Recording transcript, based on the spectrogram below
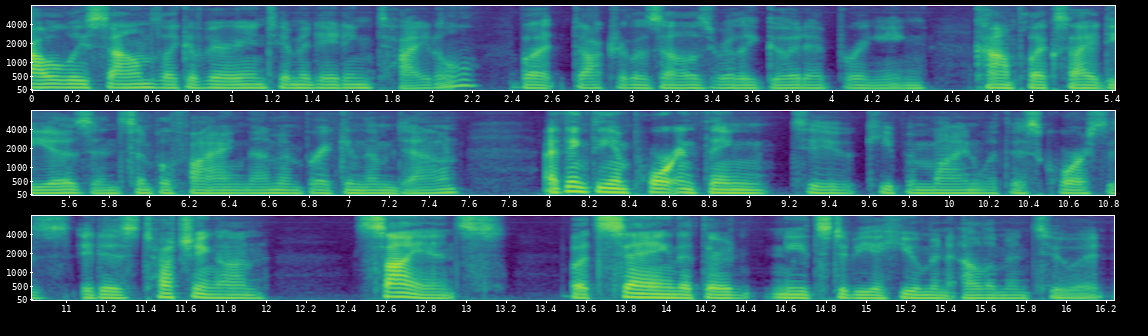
probably sounds like a very intimidating title, but Dr. Lazella is really good at bringing complex ideas and simplifying them and breaking them down. I think the important thing to keep in mind with this course is it is touching on science, but saying that there needs to be a human element to it,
